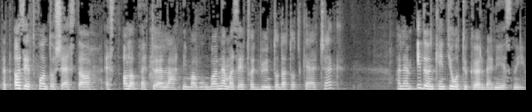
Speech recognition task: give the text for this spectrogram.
Tehát azért fontos ezt, a, ezt alapvetően látni magunkban, nem azért, hogy bűntudatot keltsek, hanem időnként jó tükörbe nézni.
